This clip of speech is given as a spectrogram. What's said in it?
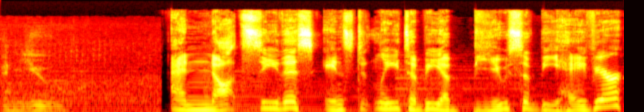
And you. and not see this instantly to be abusive behavior,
